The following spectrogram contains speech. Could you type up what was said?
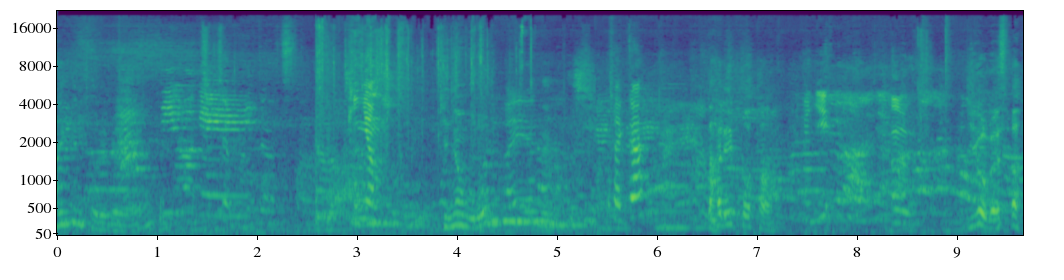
펭귄 털이래요. 기념 기념으로? 네. 살까? 나리 포터. 응 이걸 왜 사?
